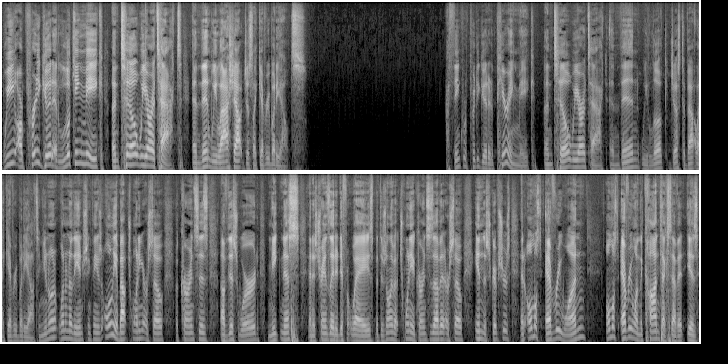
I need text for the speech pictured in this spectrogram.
We are pretty good at looking meek until we are attacked, and then we lash out just like everybody else. I think we're pretty good at appearing meek until we are attacked, and then we look just about like everybody else. And you know, want to know the interesting thing? There's only about 20 or so occurrences of this word, meekness, and it's translated different ways, but there's only about 20 occurrences of it or so in the scriptures, and almost every one, almost everyone, the context of it is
